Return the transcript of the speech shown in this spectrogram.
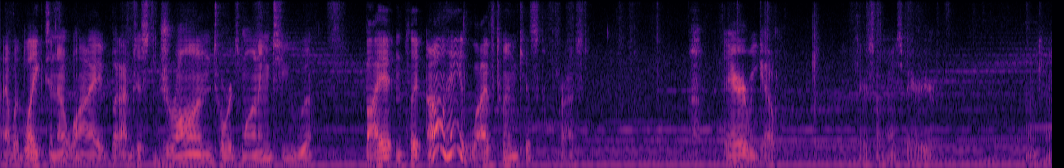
I would like to know why, but I'm just drawn towards wanting to buy it and play. Oh, hey, live twin kiss frost. There we go. There's my ice barrier. Okay,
